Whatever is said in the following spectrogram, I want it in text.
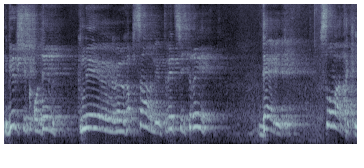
віршик один книга Псалмів 33, 9. Слова такі.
